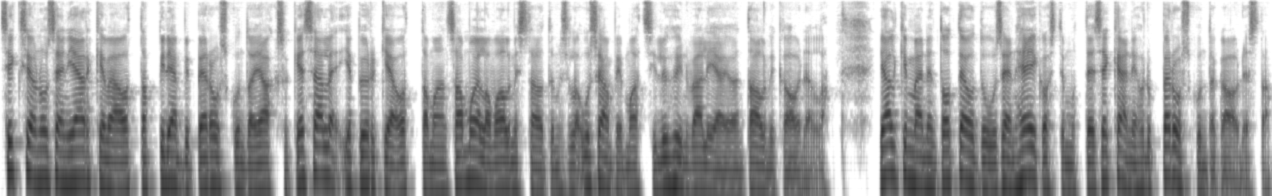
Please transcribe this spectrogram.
Siksi on usein järkevää ottaa pidempi peruskuntajakso kesälle ja pyrkiä ottamaan samoilla valmistautumisilla useampi matsi lyhyin väliajoin talvikaudella. Jälkimmäinen toteutuu usein heikosti, mutta ei sekään johdu peruskuntakaudesta.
